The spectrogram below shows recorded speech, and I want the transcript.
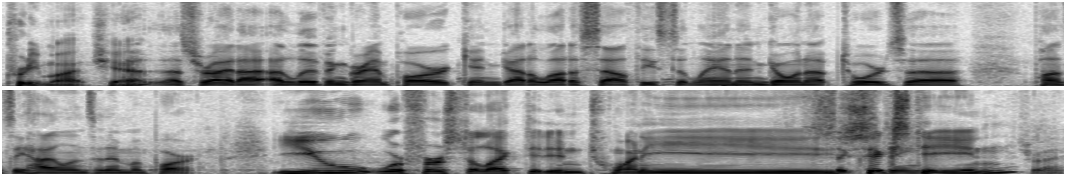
pretty much. Yeah, that's right. I, I, live in Grant Park and got a lot of Southeast Atlanta and going up towards uh, Ponce Highlands and Inman Park. You were first elected in 2016. 16. That's right.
